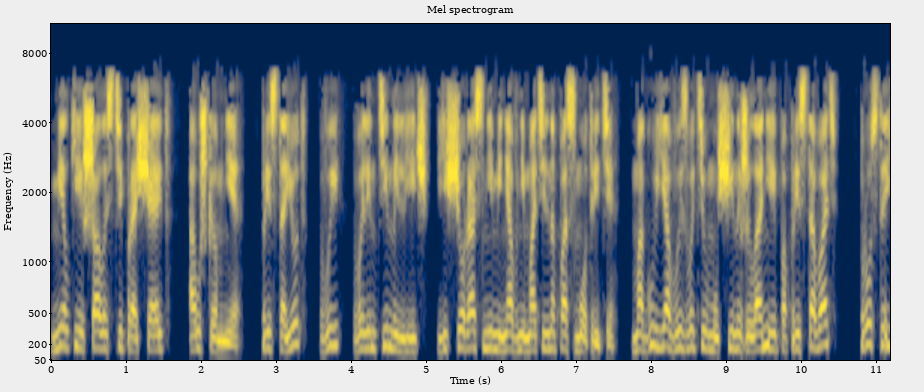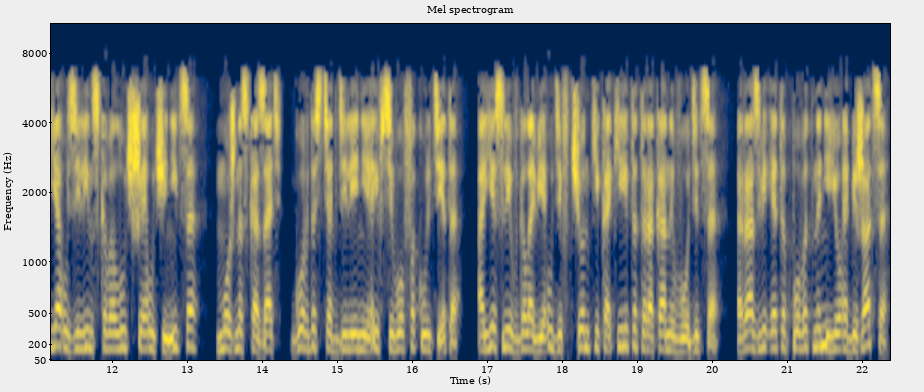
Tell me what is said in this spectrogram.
мелкие шалости прощает, а уж ко мне, пристает, вы, Валентин Ильич, еще раз не меня внимательно посмотрите. Могу я вызвать у мужчины желание поприставать? Просто я у Зелинского лучшая ученица, можно сказать, гордость отделения и всего факультета. А если в голове у девчонки какие-то тараканы водятся, разве это повод на нее обижаться?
